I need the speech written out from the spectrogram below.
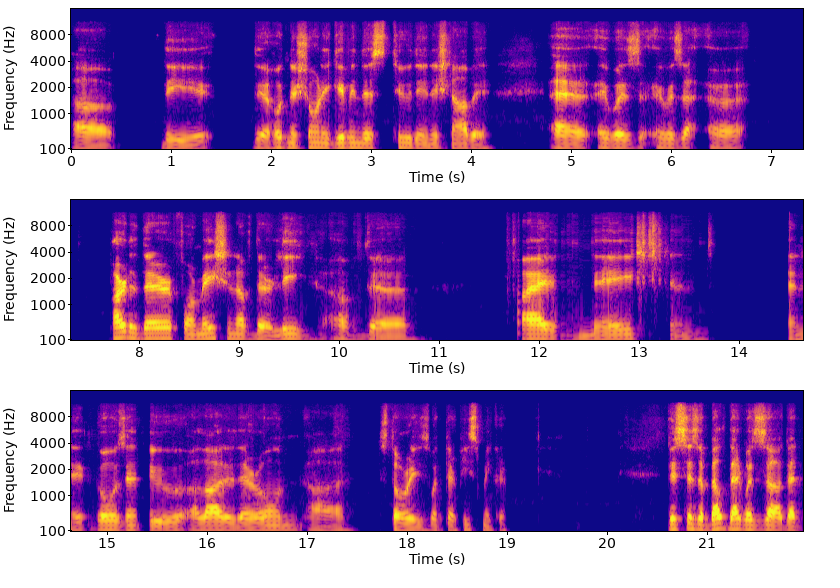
uh, the the Haudenosaunee giving this to the Anishinaabe. Uh, it was it was uh, part of their formation of their league of the five nations and it goes into a lot of their own uh, stories with their peacemaker. This is a belt that was uh, that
